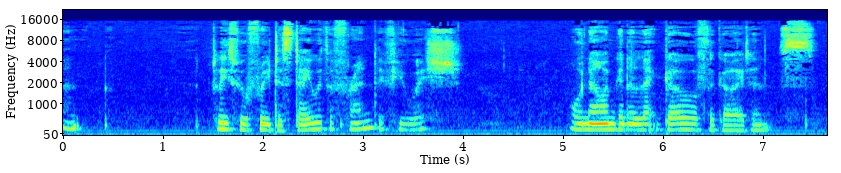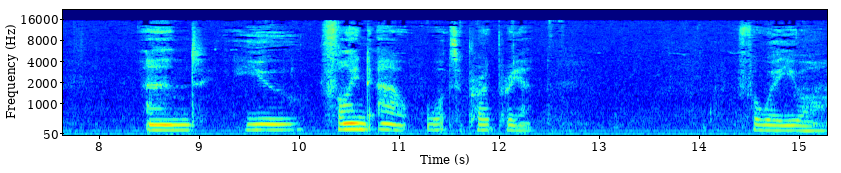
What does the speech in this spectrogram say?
And please feel free to stay with a friend if you wish. Or now I'm going to let go of the guidance and you find out what's appropriate for where you are.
